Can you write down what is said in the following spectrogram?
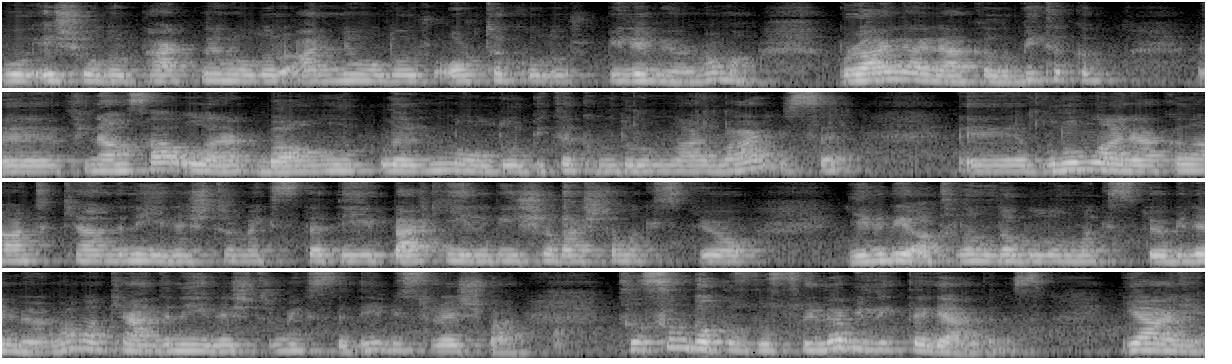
Bu eş olur, partner olur, anne olur, ortak olur bilemiyorum ama burayla alakalı bir takım e, finansal olarak bağımlılıklarının olduğu bir takım durumlar var ise e, bununla alakalı artık kendini iyileştirmek istediği, belki yeni bir işe başlamak istiyor, yeni bir atılımda bulunmak istiyor bilemiyorum ama kendini iyileştirmek istediği bir süreç var. Tılsım dokuzlusuyla birlikte geldiniz. Yani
